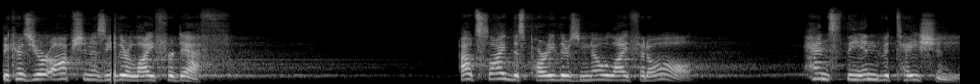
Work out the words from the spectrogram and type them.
because your option is either life or death. Outside this party, there's no life at all. Hence the invitation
